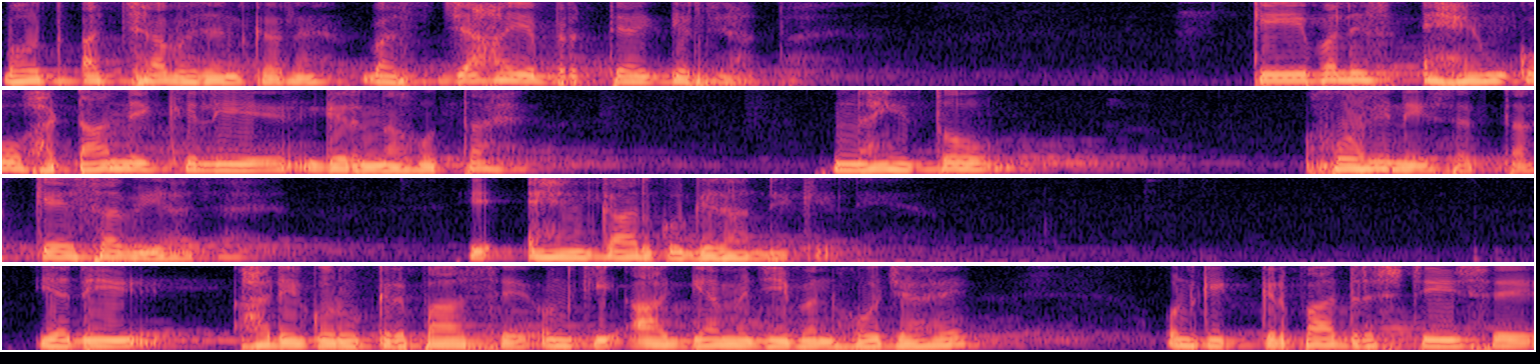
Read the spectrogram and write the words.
बहुत अच्छा भजन कर रहे हैं, बस जहाँ ये वृत्ति गिर जाता है। केवल इस अहम को हटाने के लिए गिरना होता है, नहीं तो हो ही नहीं सकता, कैसा भी आ जाए। ये अहंकार को गिराने के लिए। यदि हरि गुरु कृपा से उनकी आज्ञा में जीवन हो जाए, उनकी कृपा दृष्टि से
